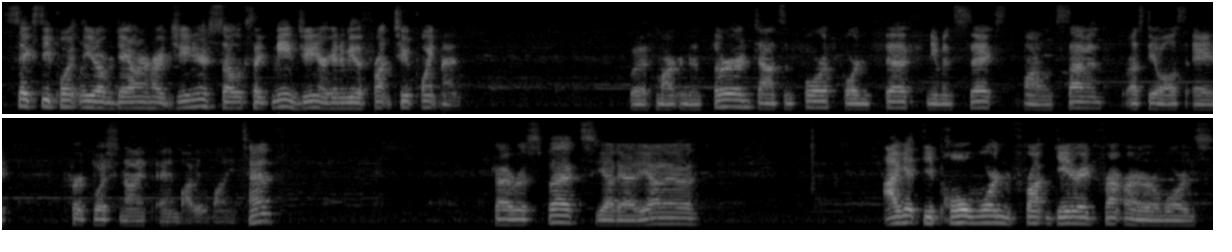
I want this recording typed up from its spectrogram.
60 point lead over Dale Earnhardt Jr., so it looks like me and Jr. are going to be the front two point men. With Martin in third, Johnson fourth, Gordon fifth, Newman sixth, Arnold seventh, Rusty Wallace eighth, Kurt Busch ninth, and Bobby Labonte tenth. Driver respects, yada yada yada. I get the Pole Warden front Gatorade front runner awards.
